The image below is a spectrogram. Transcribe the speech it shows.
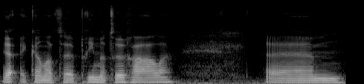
Ja, ik kan dat uh, prima terughalen. Um,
